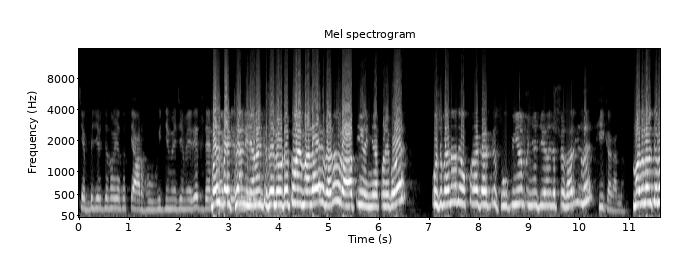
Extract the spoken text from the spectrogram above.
ਚਿੱਬ ਜਿ- ਜਦੋਂ ਜਦੋਂ ਤਿਆਰ ਹੋਊਗੀ ਜਿਵੇਂ ਜਿਵੇਂ ਇਹਦੇ ਦਿਨ ਬਈ ਬੈਠਿਆ ਨਹੀਂ ਜਾਣਾ ਕਿਸੇ ਲੋਟੇ ਤੋਂ ਐ ਮੰਨ ਲਾ ਇਹ ਬਹਿਣਾ ਰਾਤ ਹੀ ਆਈਆਂ ਆਪਣੇ ਕੋਲੇ। ਕੁਛ ਬਹਿਣਾ ਦੇ ਉੱਪਰਾਂ ਕਰਕੇ ਸੂਪੀਆਂ ਪਈਆਂ ਜੀਰਾਂ ਜੱਪੇ ਸਾਰੀਆਂ ਦੇ ਠੀਕ ਆ ਗੱਲ। ਮਤਲਬ ਚਲੋ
